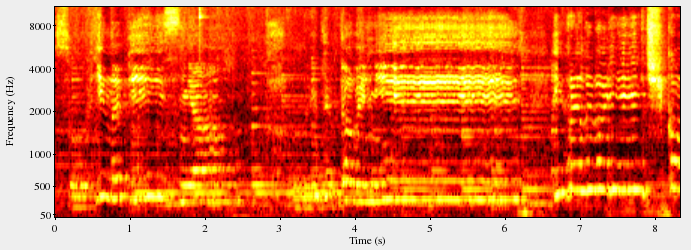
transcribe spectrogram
солов'їна пісня, лине вдалині, і грайлива річка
